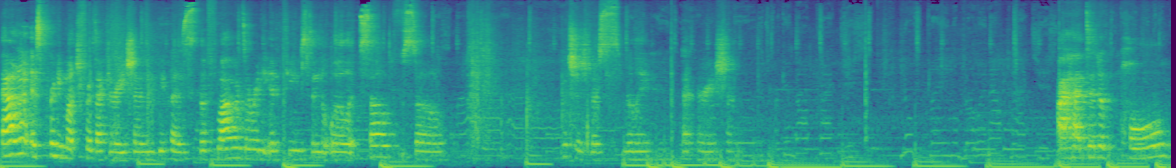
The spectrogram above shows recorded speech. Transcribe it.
That one is pretty much for decoration because the flower's already infused in the oil itself, so which is just really decoration. I had did a poll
